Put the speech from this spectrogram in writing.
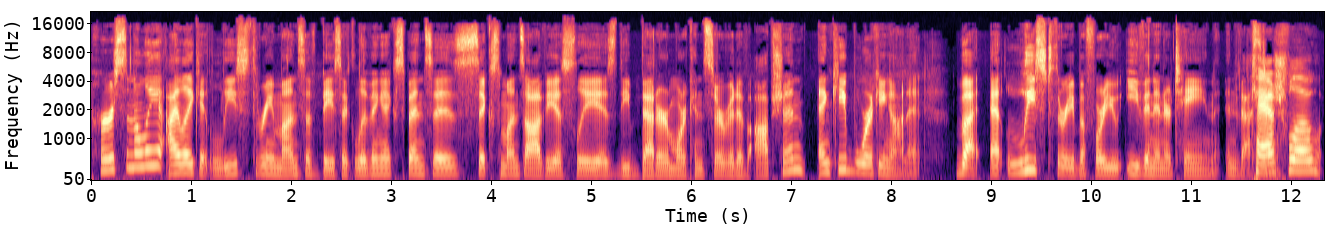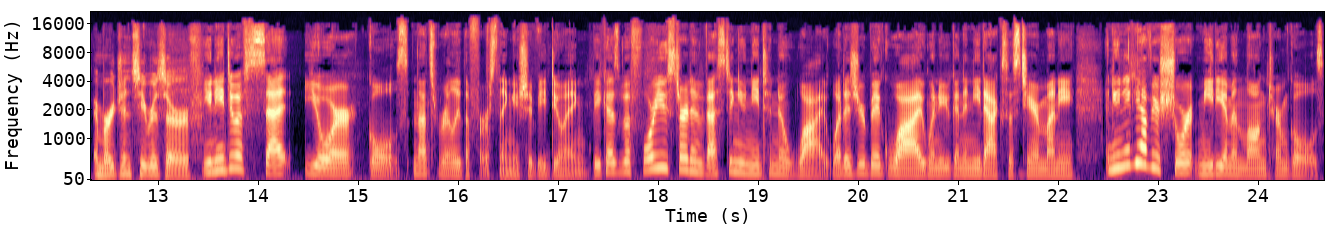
Personally, I like at least three months of basic living expenses. Six months, obviously, is the better, more conservative option, and keep working on it. But at least three before you even entertain investing. Cash flow, emergency reserve. You need to have set your goals, and that's really the first thing you should be doing. Because before you start investing, you need to know why. What is your big why? When are you going to need access to your money? And you need to have your short, medium, and long term goals.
